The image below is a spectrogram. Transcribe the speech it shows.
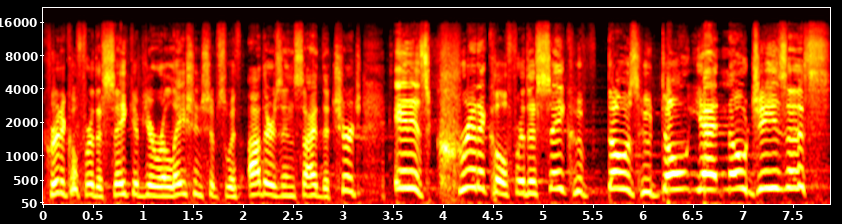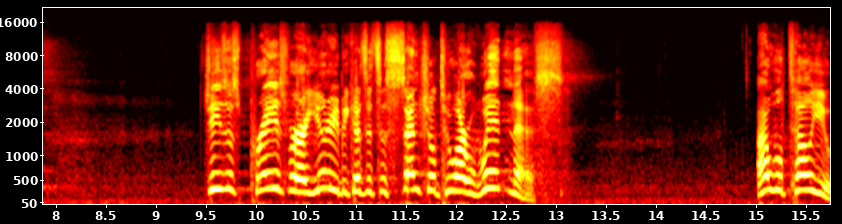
critical for the sake of your relationships with others inside the church. It is critical for the sake of those who don't yet know Jesus. Jesus prays for our unity because it's essential to our witness. I will tell you,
